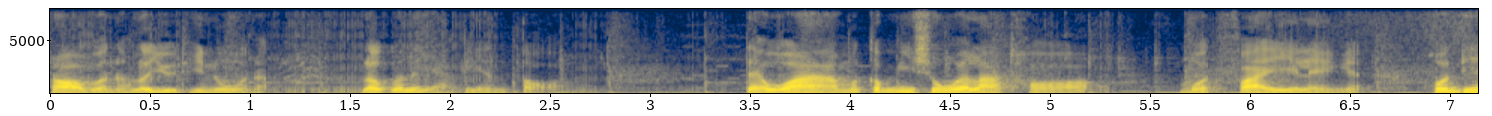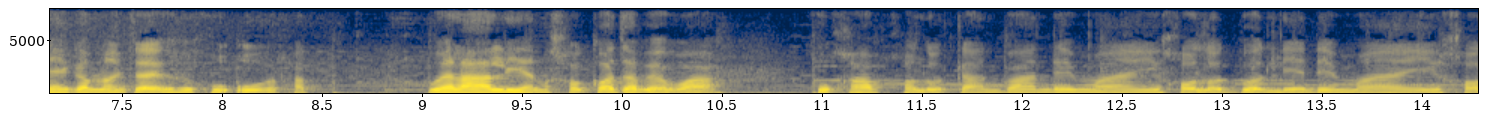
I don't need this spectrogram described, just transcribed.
ชอบอะนะเราอยู่ที่นู่นอะเราก็เลยอยากเรียนต่อ แต่ว่ามันก็มีช่วงเวลาท้อหมดไฟอะไรอย่างเงี้ยคนที่ให้กำลังใจก็คือครูอู๊ดครับ เวลาเรียนเขาก็จะแบบว่า ครูครับขอลดการบ้านได้ไหม ขอลดบทเรียนได้ไหม ขอ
